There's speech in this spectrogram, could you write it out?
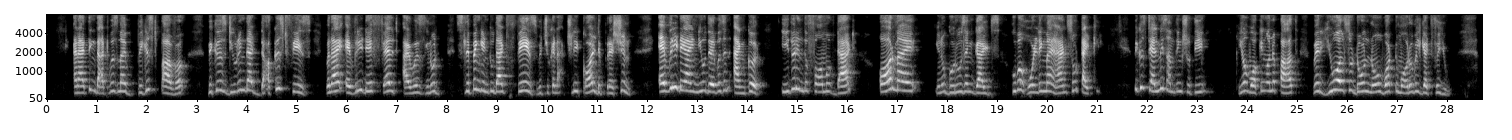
And I think that was my biggest power because during that darkest phase, when I every day felt I was, you know, slipping into that phase, which you can actually call depression, every day I knew there was an anchor, either in the form of that or my, you know, gurus and guides who were holding my hand so tightly. Because tell me something, Shruti, you're walking on a path where you also don't know what tomorrow will get for you.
